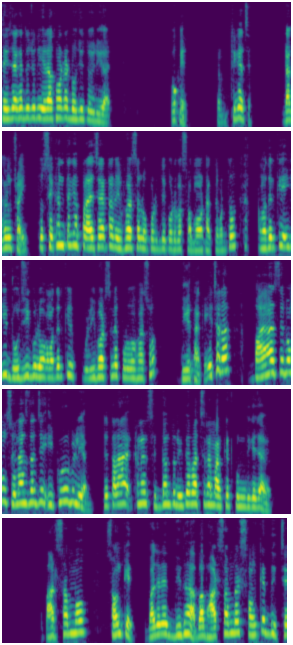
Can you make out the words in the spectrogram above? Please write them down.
সেই জায়গাতে যদি এরকম একটা ডোজি তৈরি হয় ওকে ঠিক আছে? ড্রাগন ফ্রাই তো সেখান থেকে প্রাইসের একটা রিভার্সাল উপর দিকে করবার সম্ভাবনা থাকতে পারে। তো আমাদেরকে এই যে ডোজিগুলো আমাদেরকে রিভার্সালের পূর্বাভাসও দিয়ে থাকে। এছাড়া বায়াস এবং সেলার্সদের যে ইকুইবিলিয়াম যে তারা এখানে সিদ্ধান্ত নিতে পারছে না মার্কেট কোন দিকে যাবে, ভারসাম্য সংকেত, বাজারের দ্বিধা বা ভারসাম্যের সংকেত দিচ্ছে,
